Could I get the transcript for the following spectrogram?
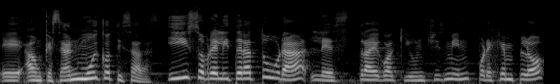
eh, aunque sean muy cotizadas. Y sobre literatura, les traigo aquí un chismín. Por ejemplo,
